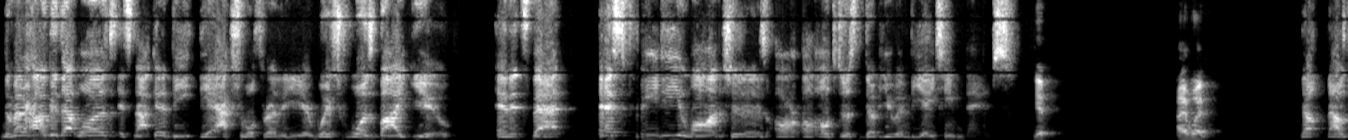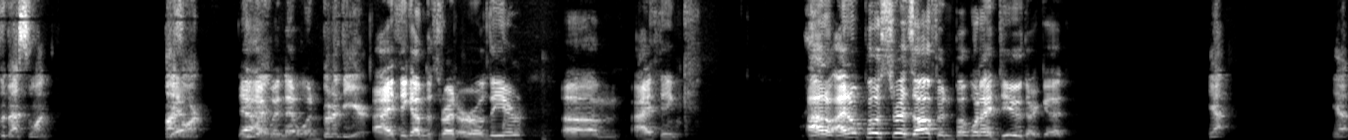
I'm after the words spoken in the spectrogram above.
no matter how good that was, it's not going to beat the actual thread of the year, which was by you, and it's that SBD launches are all just WNBA team names. yep. I win. No, that was the best one by Yeah. far. Yeah, I win. that one. Good of the year. I think I'm the thread threader of the year. Um, I think I don't I don't post threads often, but when I do, they're good. Yeah, yeah.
